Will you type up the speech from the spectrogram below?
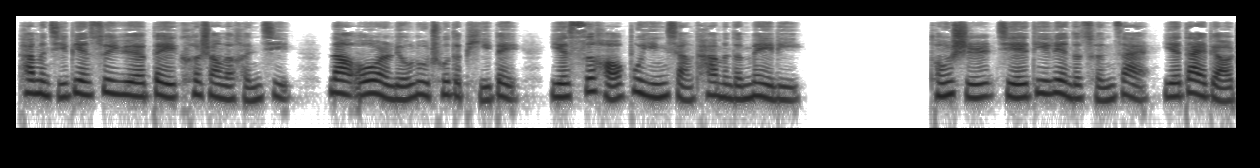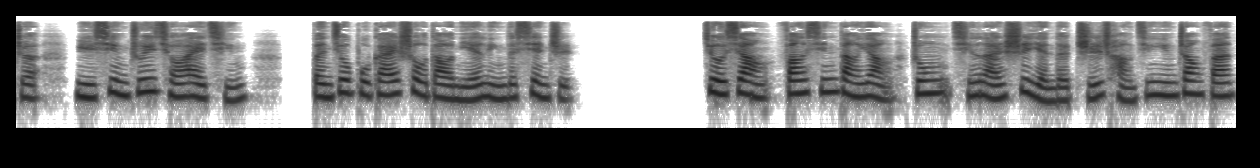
她们即便岁月被刻上了痕迹，那偶尔流露出的疲惫，也丝毫不影响他们的魅力。同时，姐弟恋的存在也代表着女性追求爱情本就不该受到年龄的限制。就像《芳心荡漾》中秦岚饰演的职场精英张帆。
